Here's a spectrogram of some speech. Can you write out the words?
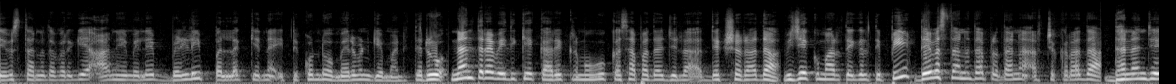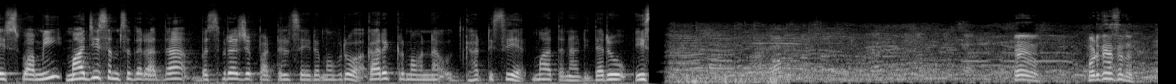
ದೇವಸ್ಥಾನದವರೆಗೆ ಆನೆಯ ಮೇಲೆ ಬೆಳ್ಳಿ ಪಲ್ಲಕ್ಕಿಯನ್ನ ಇಟ್ಟುಕೊಂಡು ಮೆರವಣಿಗೆ ಮಾಡಿದರು ನಂತರ ವೇದಿಕೆ ಕಾರ್ಯಕ್ರಮವು ಕಸಾಪದ ಜಿಲ್ಲಾ ಅಧ್ಯಕ್ಷರಾದ ವಿಜಯಕುಮಾರ್ ತೆಗಲ್ತಿಪ್ಪಿ, ದೇವಸ್ಥಾನದ ಪ್ರಧಾನ ಅರ್ಚಕರಾದ ಧನಂಜಯ ಸ್ವಾಮಿ, ಮಾಜಿ ಸಂಸದರಾದ ಬಸವರಾಜ ಪಾಟೀಲ್ ಸೇಡಂ ಅವರು ಕಾರ್ಯಕ್ರಮವನ್ನು ಉದ್ಘಾಟಿಸಿ ಮಾತನಾಡಿದರು. ಈ ಏ ಹೊಡ್ತೀನಿ ಸದು ನೀವು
